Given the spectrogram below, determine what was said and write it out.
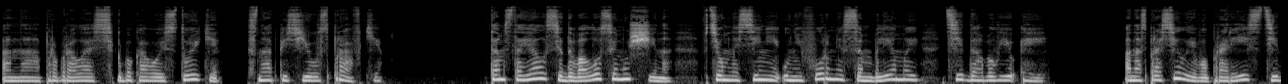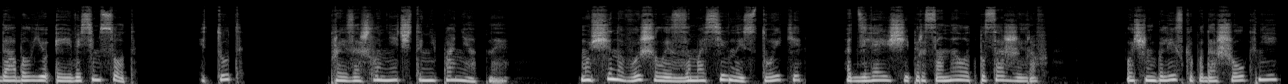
Она пробралась к боковой стойке с надписью «Справки». Там стоял седоволосый мужчина в темно-синей униформе с эмблемой TWA. Она спросила его про рейс TWA-800. И тут произошло нечто непонятное. Мужчина вышел из-за массивной стойки, отделяющей персонал от пассажиров. Очень близко подошел к ней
